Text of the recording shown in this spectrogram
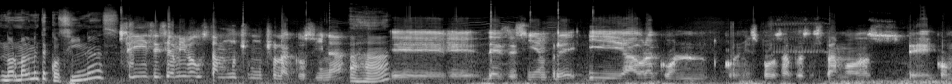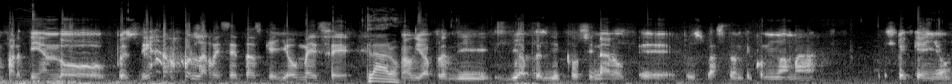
¿Normalmente cocinas? Sí, sí, sí, a mí me gusta mucho, mucho la cocina. Ajá. Eh, desde siempre y ahora con, con mi esposa, pues estamos eh, compartiendo, pues digamos, las recetas que yo me sé. Claro. ¿no? Yo aprendí, yo aprendí a cocinar eh, pues bastante con mi mamá, pues, pequeño.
